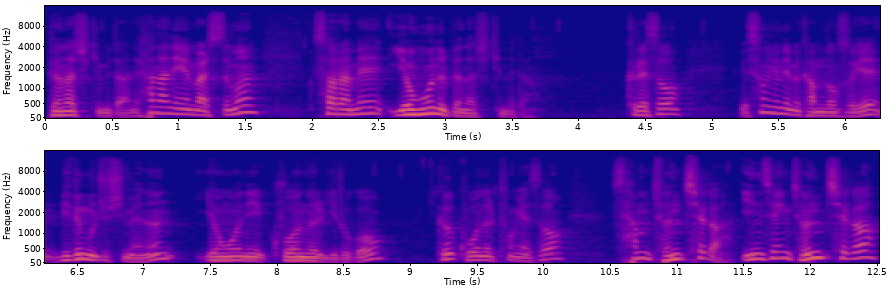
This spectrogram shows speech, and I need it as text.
변화시킵니다. 하나님의 말씀은 사람의 영혼을 변화시킵니다. 그래서 성령님의 감동 속에 믿음을 주시면은 영혼이 구원을 이루고 그 구원을 통해서 삶 전체가 인생 전체가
